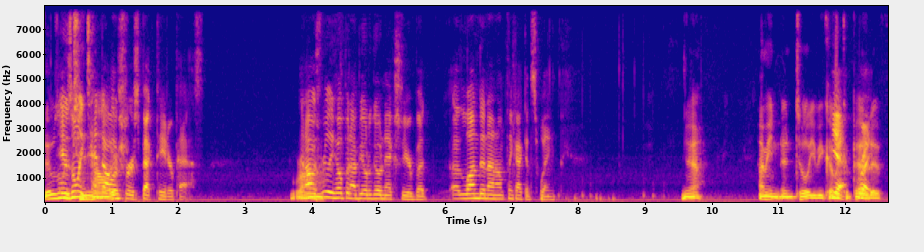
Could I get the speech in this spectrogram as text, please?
it was it only, was only ten $10 for a spectator pass, and I was really hoping I'd be able to go next year. But uh, London, I don't think I could swing. Yeah. I mean, until you become Yeah, competitive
